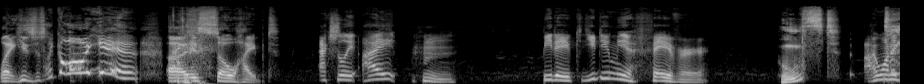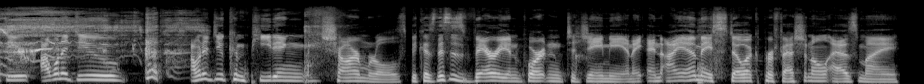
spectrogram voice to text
Like he's just like oh yeah, uh, is so hyped. Actually, I hmm. B Dave, could you do me a favor? Whomst? I want to do I want to do I want to do competing charm rolls because this is very important to Jamie and I and I am a stoic professional as my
